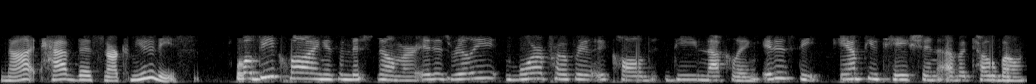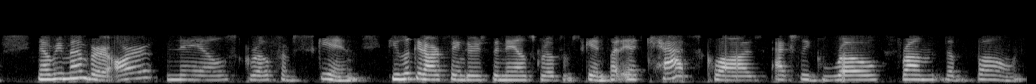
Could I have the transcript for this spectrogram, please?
not have this in our communities. Well, declawing is a misnomer. It is really more appropriately called deknuckling. It is the amputation of a toe bone. Now remember, our nails grow from skin. If you look at our fingers, the nails grow from skin, but a cat's claws actually grow from the bone.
